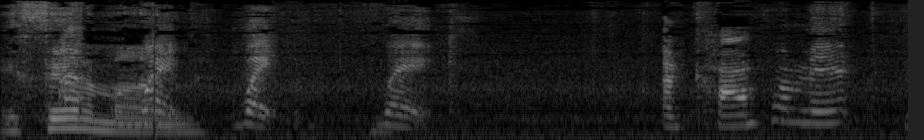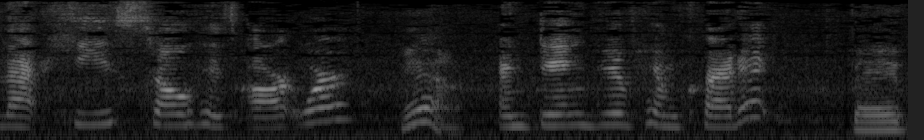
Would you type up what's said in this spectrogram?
A fan of Uh, mine. Wait, wait, wait. A compliment that he stole his artwork Yeah, and didn't give him credit? babe,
